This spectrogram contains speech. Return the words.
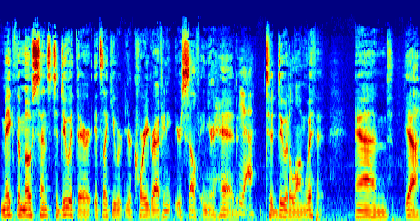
make the most sense to do it there. It's like you were, you're choreographing it yourself in your head yeah. To do it along with it. And yeah,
